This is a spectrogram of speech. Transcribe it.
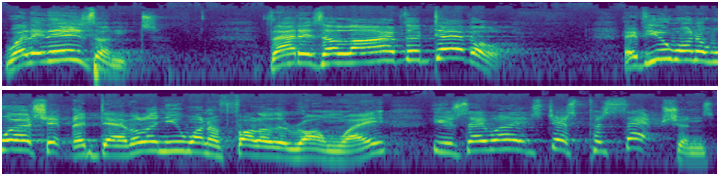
Well, it isn't. That is a lie of the devil. If you want to worship the devil and you want to follow the wrong way, you say, well, it's just perceptions.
